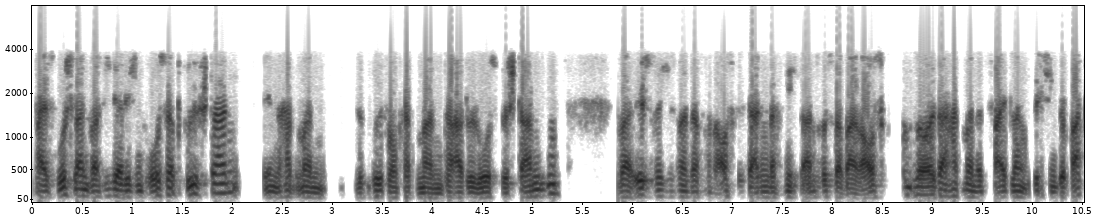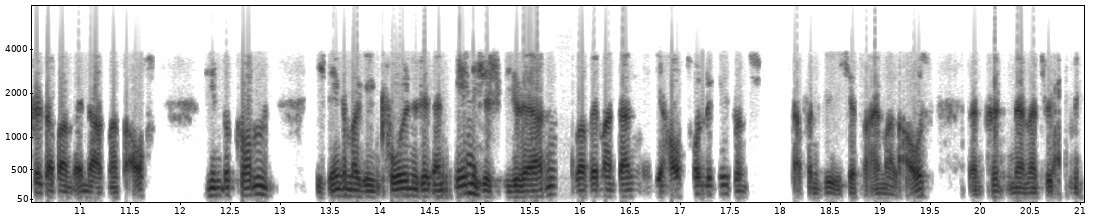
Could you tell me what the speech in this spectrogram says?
Weißrussland war sicherlich ein großer Prüfstand. Den hat man, diese Prüfung hat man tadellos bestanden. Bei Österreich ist man davon ausgegangen, dass nichts anderes dabei rauskommen soll. Da hat man eine Zeit lang ein bisschen gewackelt, aber am Ende hat man es auch hinbekommen. Ich denke mal, gegen Polen wird ein ähnliches Spiel werden. Aber wenn man dann in die Hauptrunde geht, und davon gehe ich jetzt einmal aus, dann könnten wir natürlich mit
